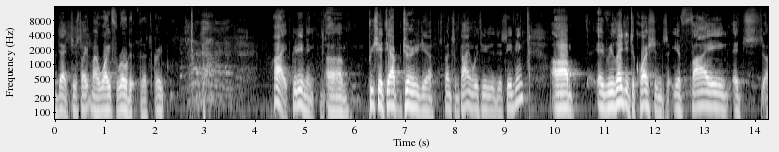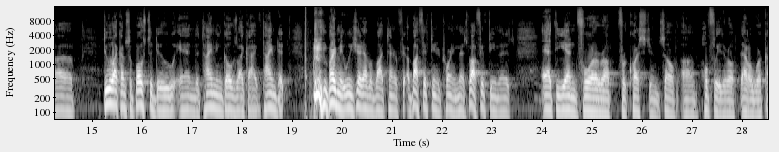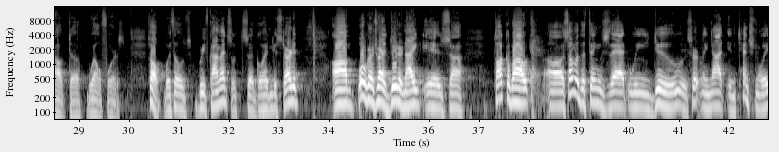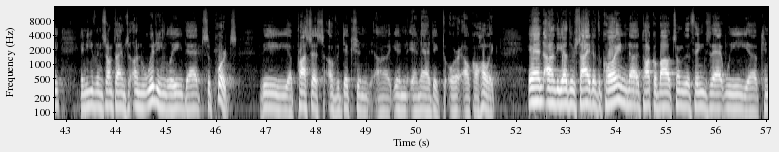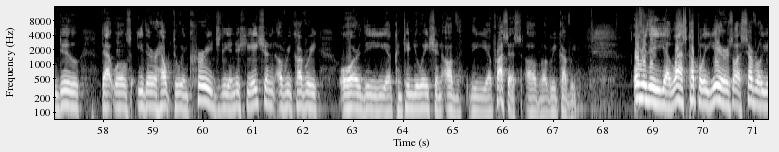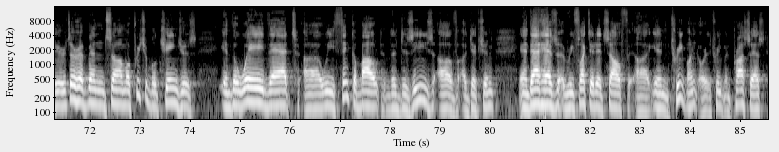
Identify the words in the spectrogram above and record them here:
read that just like my wife wrote it. That's great. Hi, good evening. Um, appreciate the opportunity to spend some time with you this evening. Um, it related to questions, if I it's, uh, do like I'm supposed to do and the timing goes like I've timed it, pardon me, we should have about 10 or about 15 or 20 minutes, about 15 minutes at the end for uh, for questions. So uh, hopefully that'll work out uh, well for us. So with those brief comments, let's uh, go ahead and get started. Um, what we're going to try to do tonight is uh, talk about uh, some of the things that we do, certainly not intentionally, and even sometimes unwittingly, that supports the process of addiction in an addict or alcoholic. And on the other side of the coin, uh, talk about some of the things that we uh, can do that will either help to encourage the initiation of recovery or the uh, continuation of the uh, process of uh, recovery. Over the uh, last couple of years, last several years, there have been some appreciable changes in the way that we think about the disease of addiction, and that has reflected itself uh, in treatment or the treatment process.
